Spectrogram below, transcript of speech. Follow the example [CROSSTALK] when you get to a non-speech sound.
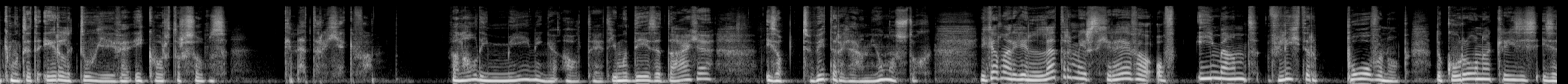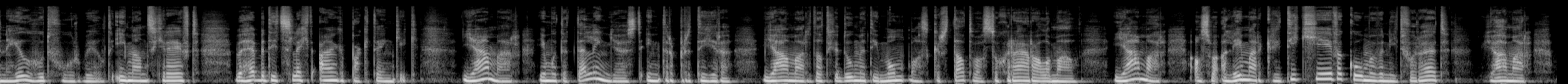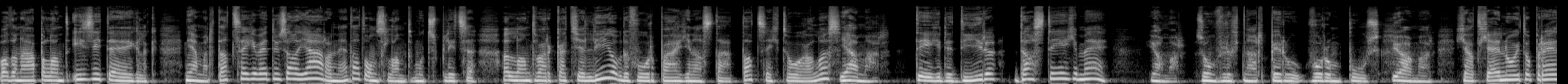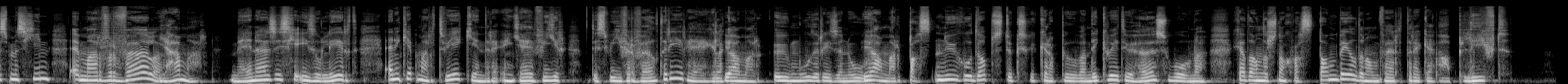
Ik moet het eerlijk toegeven, ik word er soms knettergek van. Van al die meningen altijd. Je moet deze dagen eens op Twitter gaan, jongens toch. Je kan daar geen letter meer schrijven of iemand vliegt er bovenop. De coronacrisis is een heel goed voorbeeld. Iemand schrijft: We hebben dit slecht aangepakt, denk ik. Ja, maar je moet de telling juist interpreteren. Ja, maar dat gedoe met die mondmaskers, dat was toch raar allemaal. Ja, maar als we alleen maar kritiek geven, komen we niet vooruit. Ja, maar wat een apenland is dit eigenlijk? Ja, maar dat zeggen wij dus al jaren, hè, dat ons land moet splitsen. Een land waar Katje Lee op de voorpagina staat, dat zegt toch alles? Ja, maar tegen de dieren, dat is tegen mij. Ja, maar zo'n vlucht naar Peru voor een poes. Ja, maar gaat jij nooit op reis misschien en maar vervuilen? Ja, maar mijn huis is geïsoleerd en ik heb maar twee kinderen en jij vier. Dus wie vervuilt er hier eigenlijk? Ja, maar uw moeder is een oer. Ja, maar past nu goed op, stukje krapul, want ik weet uw huis wonen. Gaat anders nog wat standbeelden omvertrekken. Alsjeblieft.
